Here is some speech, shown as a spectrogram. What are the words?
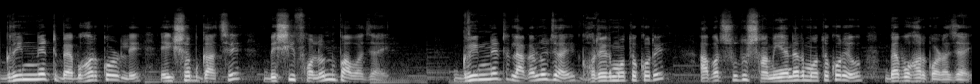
গ্রিন নেট ব্যবহার করলে এইসব গাছে বেশি ফলন পাওয়া যায়। গ্রিন নেট লাগানো যায় ঘরের মতো করে, আবার শুধু সামিয়ানার মতো করেও ব্যবহার করা যায়।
